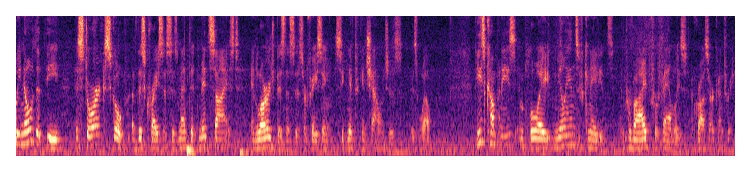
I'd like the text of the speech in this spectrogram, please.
we know that the historic scope of this crisis has meant that mid-sized and large businesses are facing significant challenges as well. These companies employ millions of Canadians and provide for families across our country.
